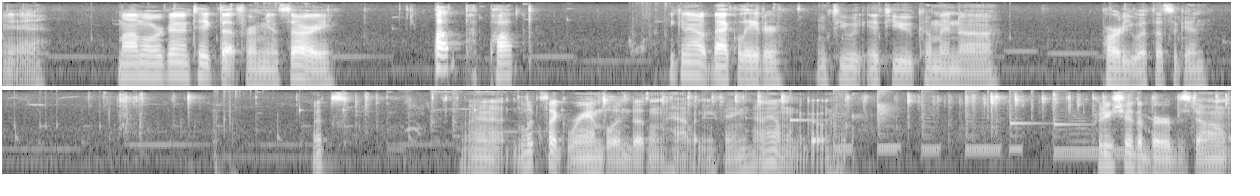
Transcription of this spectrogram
Yeah. Mama, we're gonna take that from you. Sorry. Pop, pop. You can have it back later if you if you come and uh, party with us again. Oops. And it looks like Ramblin' doesn't have anything. I don't want to go in here. Pretty sure the burbs don't.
